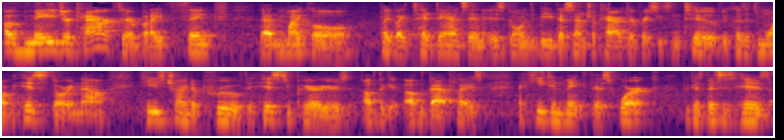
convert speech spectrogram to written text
a major character, but I think that Michael, played by Ted Danson, is going to be the central character for season two because it's more of his story now. He's trying to prove to his superiors of the of the bad place that he can make this work because this is his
